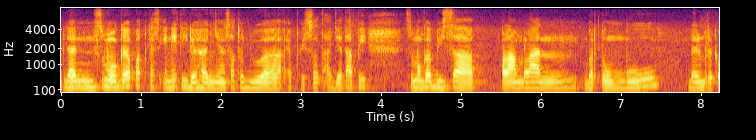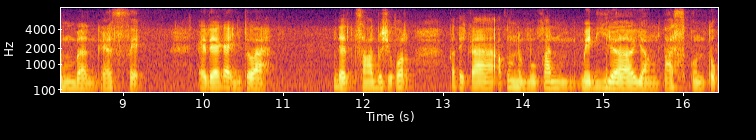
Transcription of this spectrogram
dan semoga podcast ini tidak hanya satu dua episode aja tapi semoga bisa pelan-pelan bertumbuh dan berkembang kayak sek kayaknya kayak gitulah. Dan sangat bersyukur ketika aku menemukan media yang pas untuk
